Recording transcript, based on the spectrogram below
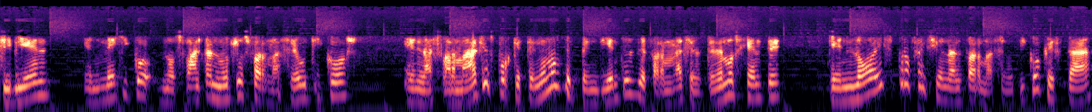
Si bien en México nos faltan muchos farmacéuticos, en las farmacias porque tenemos dependientes de farmacias, tenemos gente que no es profesional farmacéutico, que está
